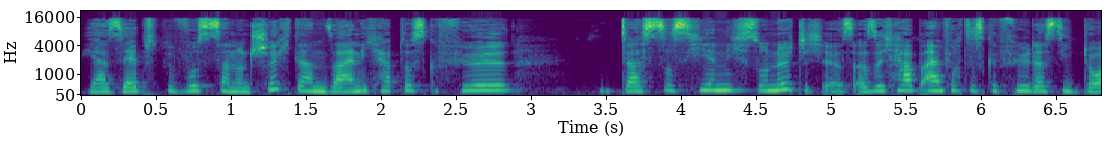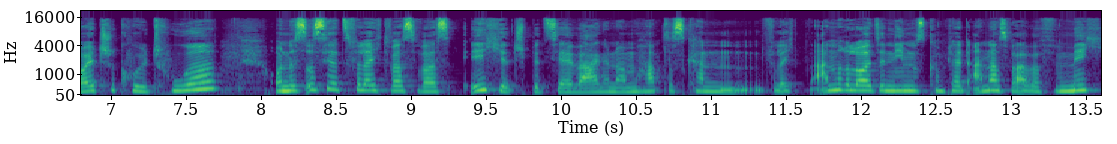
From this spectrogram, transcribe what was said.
ja Selbstbewusstsein und Schüchternsein. Ich habe das Gefühl, dass das hier nicht so nötig ist. Also ich habe einfach das Gefühl, dass die deutsche Kultur, und es ist jetzt vielleicht was, was ich jetzt speziell wahrgenommen habe, das kann vielleicht andere Leute nehmen, das komplett anders war, aber für mich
